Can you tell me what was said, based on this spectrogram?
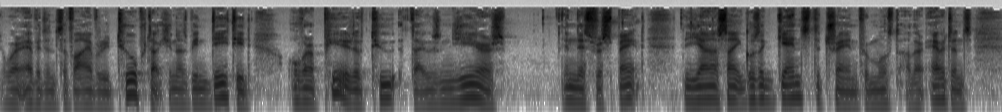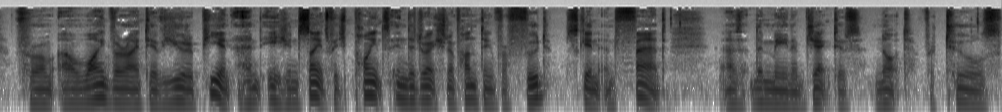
where evidence of ivory tool production has been dated over a period of 2,000 years. In this respect, the Yana site goes against the trend for most other evidence from a wide variety of European and Asian sites, which points in the direction of hunting for food, skin, and fat as the main objectives, not for tools.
